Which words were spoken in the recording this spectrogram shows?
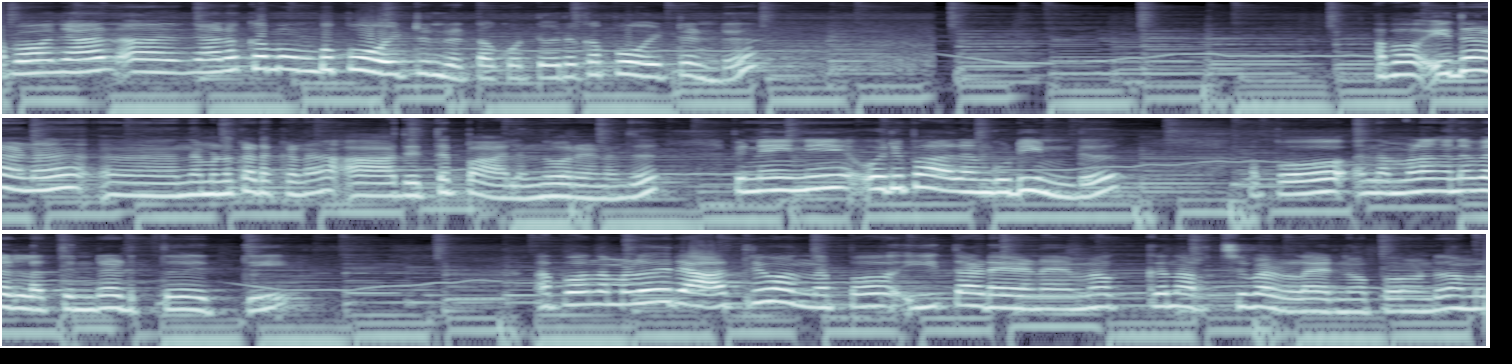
അപ്പോൾ ഞാൻ ഞാനൊക്കെ മുമ്പ് പോയിട്ടുണ്ട് കേട്ടോ. കൊട്ടിയൂരൊക്കെ പോയിട്ടുണ്ട്. അപ്പോൾ ഇതാണ് നമ്മൾ കിടക്കണ ആദ്യത്തെ പാലം എന്ന് പറയണത്. പിന്നെ ഇനി ഒരു പാലം കൂടി ഉണ്ട്. അപ്പോൾ നമ്മളങ്ങനെ വെള്ളത്തിന്റെ അടുത്ത് എത്തി. അപ്പോൾ നമ്മൾ രാത്രി വന്നപ്പോൾ ഈ തടയണേമ ഒക്കെ നിറച്ച് വെള്ളമായിരുന്നു അപ്പോൾ അതുകൊണ്ട് നമ്മൾ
